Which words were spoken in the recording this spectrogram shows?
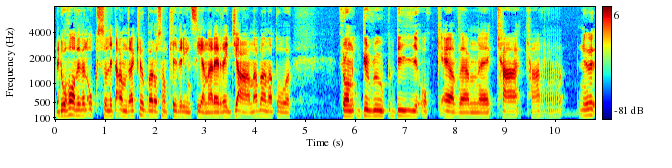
Men då har vi väl också lite andra klubbar då som kliver in senare. Reggiana bland annat då. Från Group B och även Ka Kar... Nu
